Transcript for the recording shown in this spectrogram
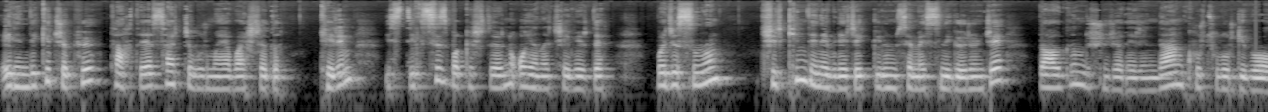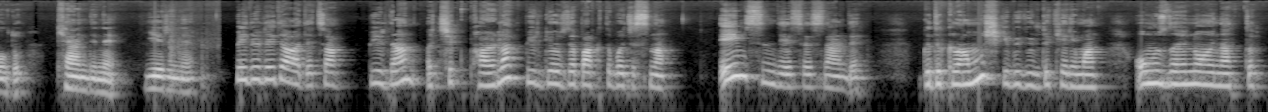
Elindeki çöpü tahtaya sertçe vurmaya başladı. Kerim istiksiz bakışlarını o yana çevirdi. Bacısının çirkin denebilecek gülümsemesini görünce dalgın düşüncelerinden kurtulur gibi oldu. Kendini, yerini. Belirledi adeta. Birden açık, parlak bir gözle baktı bacısına. İyi misin diye seslendi. Gıdıklanmış gibi güldü Keriman. Omuzlarını oynattı.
